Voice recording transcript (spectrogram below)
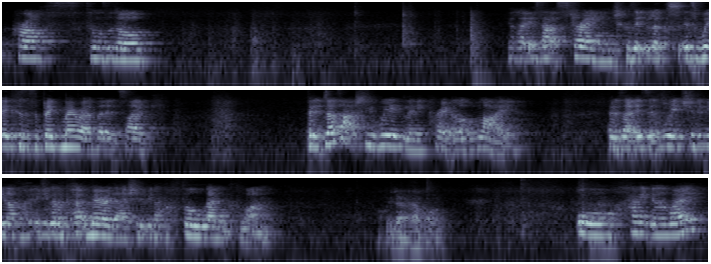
across, towards the door. You're like, is that strange? Because it looks, it's weird because it's a big mirror, but it's like, but it does actually weirdly create a lot of light. But it's like, is that, is it weird? Should it be like, a, if you're going to put a mirror there, should it be like a full length one? We don't have one. Or hang it the other way,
